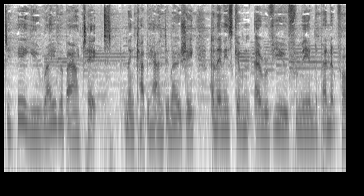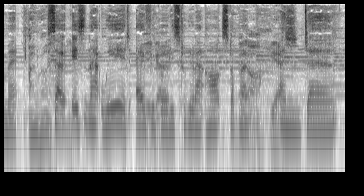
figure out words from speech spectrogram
to hear you rave about it." And then clap your hand emoji. And then he's given a review from the Independent from it. Oh, right. So isn't that weird? Everybody's talking about Heartstopper. They are, yes. And uh,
